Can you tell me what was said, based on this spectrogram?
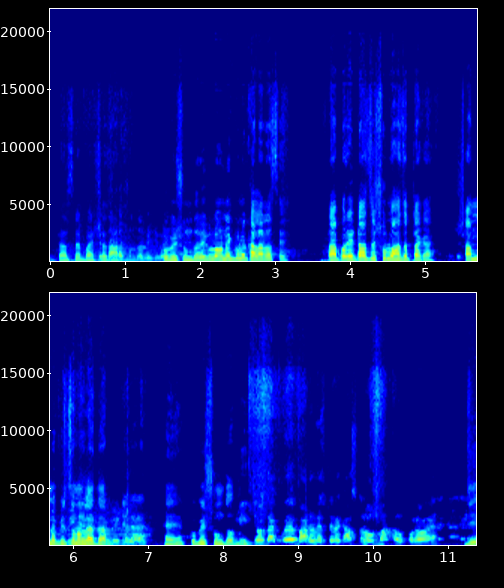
এটা আছে বাইশ হাজার। খুবই সুন্দর। এগুলো অনেকগুলো কালার আছে। তারপর এটা আছে ষোলো হাজার টাকা সামনে পিছনে লেদার হ্যাঁ খুবই সুন্দর। নিচেও থাকবে বাটন স্টোনের কাজ করা উপরে হয়। জি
